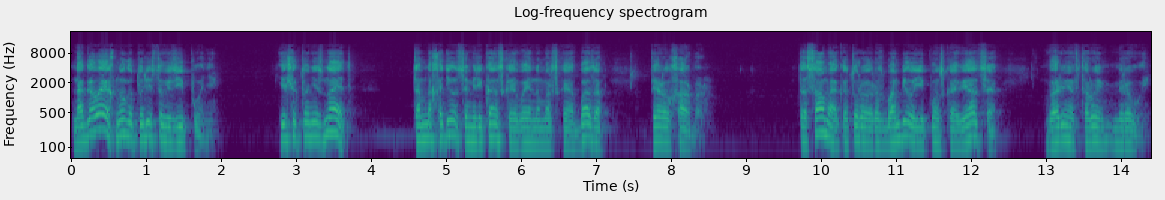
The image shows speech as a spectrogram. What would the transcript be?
На Гавайях много туристов из Японии. Если кто не знает, там находилась американская военно-морская база Перл-Харбор. Та самая, которую разбомбила японская авиация во время Второй мировой.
